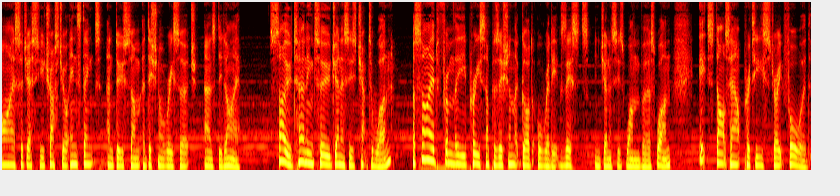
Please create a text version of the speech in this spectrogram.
I suggest you trust your instincts and do some additional research, as did I. So, turning to Genesis chapter 1, Aside from the presupposition that God already exists in Genesis 1, verse 1, it starts out pretty straightforward.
